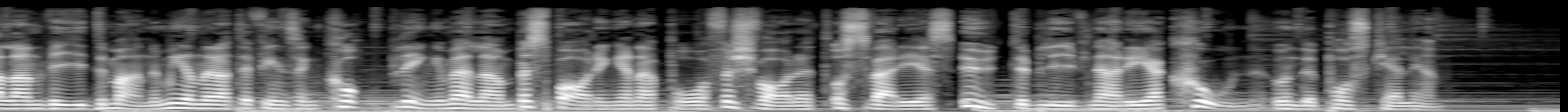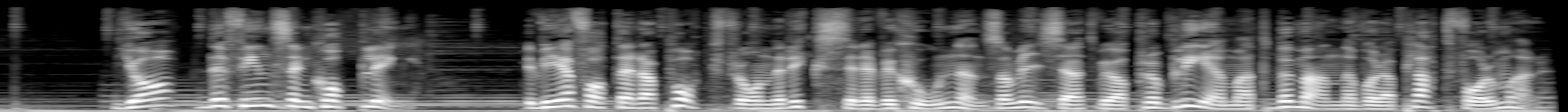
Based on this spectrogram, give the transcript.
Allan Widman menar att det finns en koppling mellan besparingarna på försvaret och Sveriges uteblivna reaktion under påskhelgen. Ja, det finns en koppling. Vi har fått en rapport från Riksrevisionen som visar att vi har problem att bemanna våra plattformar,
